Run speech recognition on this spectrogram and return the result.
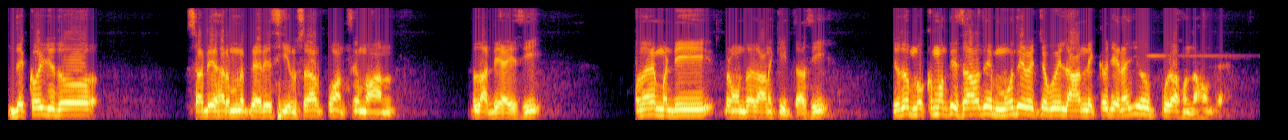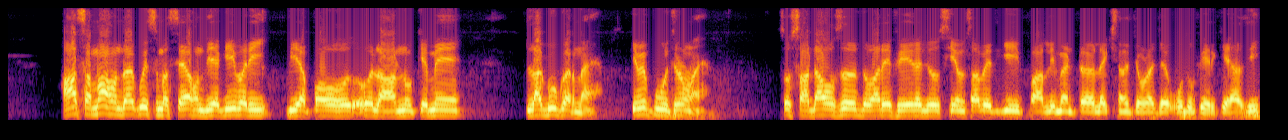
ਦੇਖੋ ਜਦੋਂ ਸਾਡੇ ਹਰਮਨ ਪਿਆਰੇ ਸੀਐਮ ਸਾਹਿਬ, ਭਗਵੰਤ ਸਿੰਘ ਮਾਨ ਬੁਲਾਡੇ ਆਏ ਸੀ, ਉਹਨਾਂ ਨੇ ਮੰਡੀ ਬਣਾਉਣ ਦਾ ਐਲਾਨ ਕੀਤਾ ਸੀ। ਜਦੋਂ ਮੁੱਖ ਮੰਤਰੀ ਸਾਹਿਬ ਦੇ ਮੂੰਹ ਦੇ ਵਿੱਚੋਂ ਕੋਈ ਐਲਾਨ ਨਿਕਲ ਜਾਏ ਨਾ ਜੀ, ਉਹ ਪੂਰਾ ਹੁੰਦਾ ਹੁੰਦਾ ਹੈ। ਹਾਂ ਸਮਾਂ ਹੁੰਦਾ, ਕੋਈ ਸਮੱਸਿਆ ਹੁੰਦੀ ਹੈ ਕਈ ਵਾਰੀ ਵੀ ਆਪਾਂ ਉਹ ਉਹ ਐਲਾਨ ਨੂੰ ਕਿਵੇਂ ਲਾਗੂ ਕਰਨਾ ਹੈ, ਕਿਵੇਂ ਪੂਰ ਚੜਾਉਣਾ ਹੈ। ਸੋ ਸਾਡਾ ਉਸ ਦੁਆਰੇ ਫੇਰ ਜੋ ਸੀਐਮ ਸਾਹਿਬ ਇਤਕੀ ਪਾਰਲੀਮੈਂਟ ਇਲੈਕਸ਼ਨ ਚੋਣਾਂ 'ਚ ਉਦੋਂ ਫੇਰ ਕਿਹਾ ਸੀ।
